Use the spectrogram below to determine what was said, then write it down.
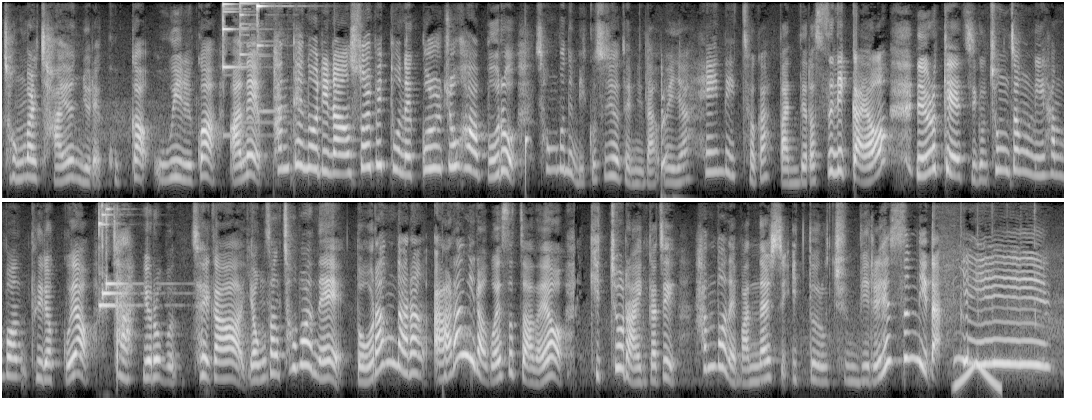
정말 자연 유래 고가 오일과 안에 판테놀이랑 솔비톤의 꿀조합으로 성분을 믿고 쓰셔도 됩니다. 왜냐? 헤이네이처가 만들었으니까요. 네, 이렇게 지금 총정리 한번 드렸고요. 자, 여러분 제가 영상 초반에 너랑 나랑 아랑이라고 했었잖아요. 기초 라인까지 한 번에 만날 수 있도록 준비를 했습니다. 예!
